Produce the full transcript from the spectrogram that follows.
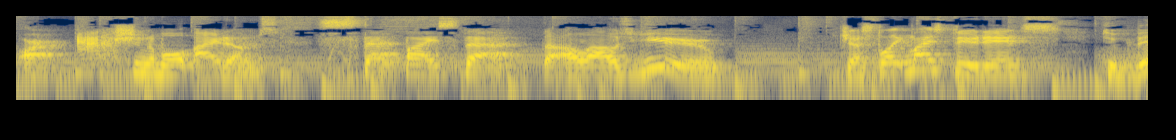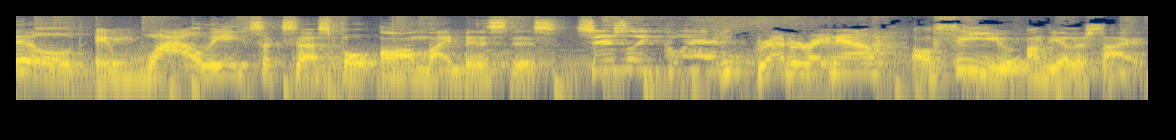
are actionable items, step by step, that allows you, just like my students, to build a wildly successful online business. Seriously, go ahead, grab it right now. I'll see you on the other side.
